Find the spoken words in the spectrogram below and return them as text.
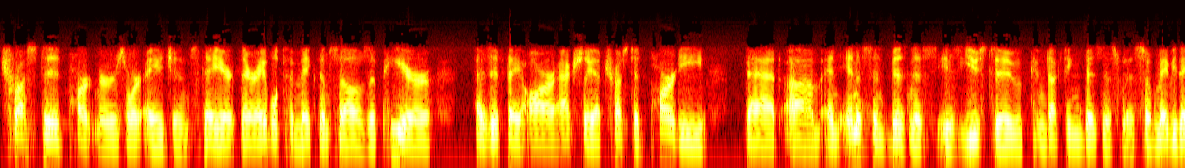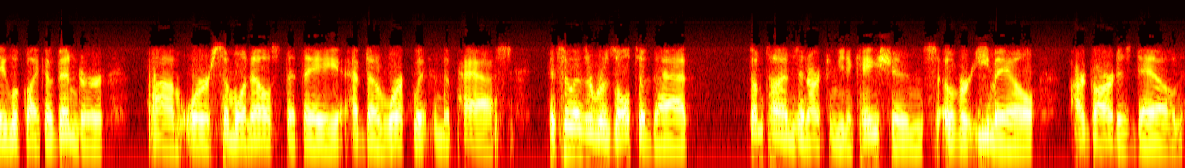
trusted partners or agents. They are, they're able to make themselves appear as if they are actually a trusted party that um, an innocent business is used to conducting business with. So maybe they look like a vendor um, or someone else that they have done work with in the past. And so as a result of that, sometimes in our communications over email, our guard is down.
